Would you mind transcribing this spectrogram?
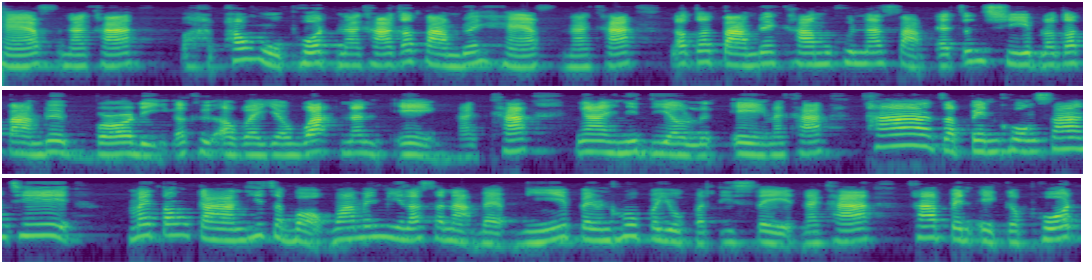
have นะคะ พหูพจน์นะคะ ก็ตามด้วย have นะคะ แล้วก็ตามด้วยคำคุณศัพท์ adjective แล้วก็ตามด้วย body ก็คืออวัยวะนั่นเองนะคะ ง่ายนิดเดียวเลยเองนะคะ ถ้าจะเป็นโครงสร้างที่ไม่ต้องการที่จะบอกว่าไม่มีลักษณะแบบนี้เป็นรูปประโยคปฏิเสธนะคะ ถ้าเป็นเอกพจน์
